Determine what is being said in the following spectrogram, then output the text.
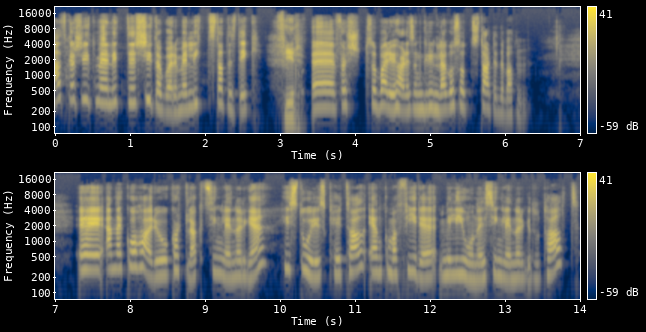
Jeg skal skyte, med litt, skyte av gårde med litt statistikk. Fyr. Uh, først så bare vi har det som grunnlag, og så starter debatten. Uh, NRK har jo kartlagt single i Norge. Historisk høyt tall, 1,4 millioner single i Norge totalt.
